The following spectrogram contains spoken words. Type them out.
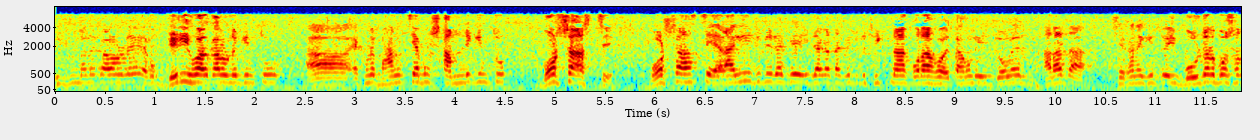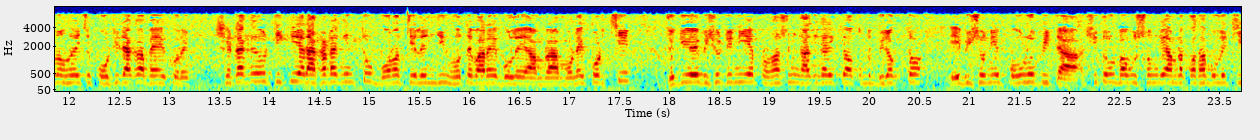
নির্মাণের কারণে এবং দেরি হওয়ার কারণে কিন্তু এখানে ভাঙছে এবং সামনে কিন্তু বর্ষা আসছে। বর্ষা আসছে, এর আগেই যদি এটাকে, এই জায়গাটাকে যদি ঠিক না করা হয়, তাহলে এই জলের ধারাটা, সেখানে কিন্তু এই বোল্ডার বসানো হয়েছে কোটি টাকা ব্যয় করে। সেটাকেও টিকিয়ে রাখাটা কিন্তু বড় চ্যালেঞ্জিং হতে পারে বলে আমরা মনে করছি। যদিও এই বিষয়টি নিয়ে প্রশাসনিক আধিকারিকরা অত্যন্ত বিরক্ত। এই বিষয় নিয়ে পৌরপিতা শীতলবাবুর সঙ্গে আমরা কথা বলেছি।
